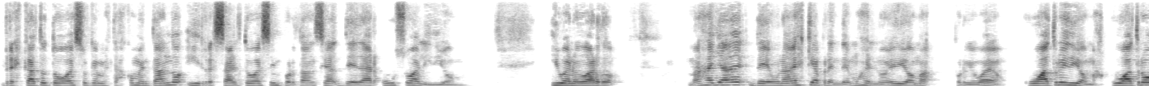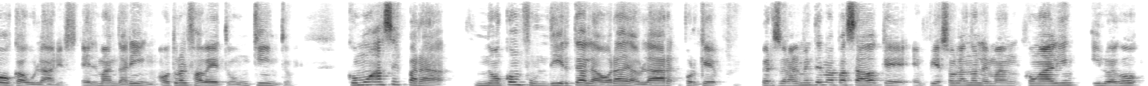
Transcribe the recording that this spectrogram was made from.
rescato todo eso que me estás comentando y resalto esa importancia de dar uso al idioma. Y bueno, Eduardo, más allá de, de una vez que aprendemos el nuevo idioma, porque bueno, cuatro idiomas, cuatro vocabularios, el mandarín, otro alfabeto, un quinto. ¿Cómo haces para no confundirte a la hora de hablar? Porque personalmente me ha pasado que empiezo hablando alemán con alguien y luego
